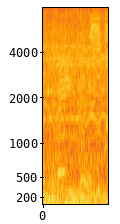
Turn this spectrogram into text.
the basis.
